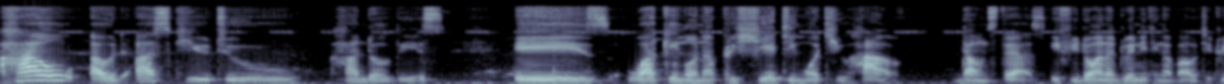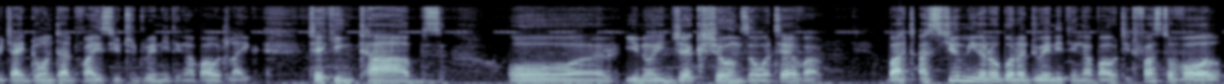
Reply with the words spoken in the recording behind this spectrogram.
how i would ask you to handle this is working on appreciating what you have downstairs. If you don't want to do anything about it which i don't advise you to do anything about like taking tabs or you know injections or whatever. But assuming you're not going to do anything about it first of all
